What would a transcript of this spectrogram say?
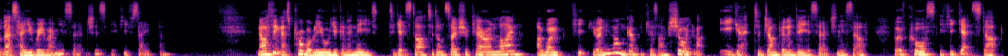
But that's how you rerun your searches if you've saved them. Now, I think that's probably all you're going to need to get started on social care online. I won't keep you any longer because I'm sure you are eager to jump in and do your searching yourself. But of course, if you get stuck,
